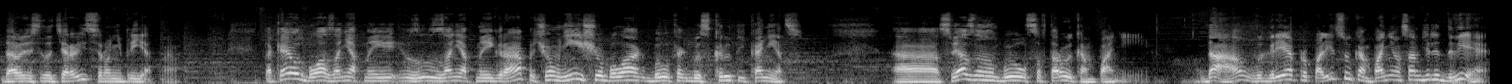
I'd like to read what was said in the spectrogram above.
Даже если это террорист, все равно неприятно. Такая вот была занятная, занятная игра, причем в ней еще была, был как бы скрытый конец. А, связан он был со второй компанией. Да, в игре про полицию компания на самом деле две.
